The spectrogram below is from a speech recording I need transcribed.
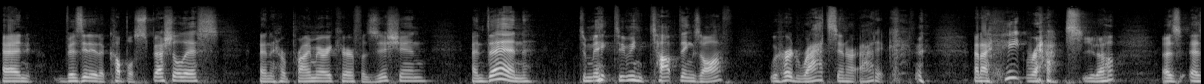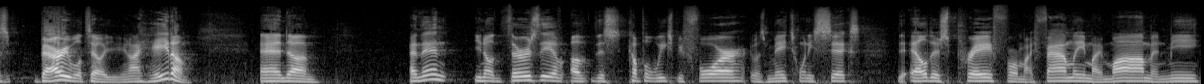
and visited a couple specialists and her primary care physician. And then, to make to even top things off, we heard rats in our attic. and I hate rats, you know, as, as Barry will tell you, you know, I hate them. And, um, and then you know, Thursday of, of this couple weeks before, it was May 26th, the elders pray for my family, my mom, and me.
